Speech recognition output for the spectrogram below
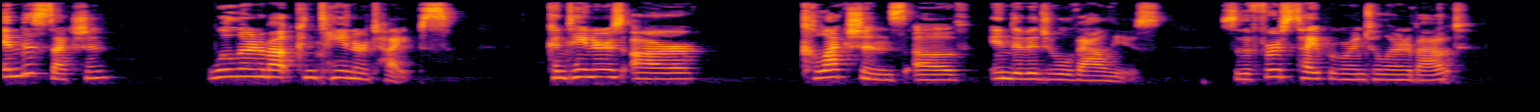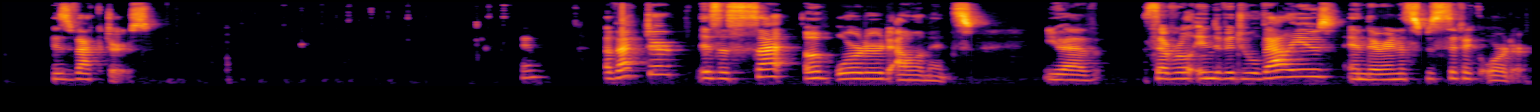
In this section, we'll learn about container types. Containers are collections of individual values. So the first type we're going to learn about is vectors. Okay. A vector is a set of ordered elements. You have several individual values and they're in a specific order.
